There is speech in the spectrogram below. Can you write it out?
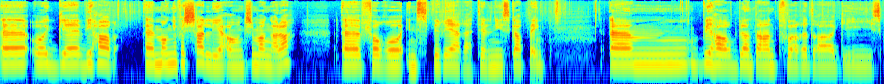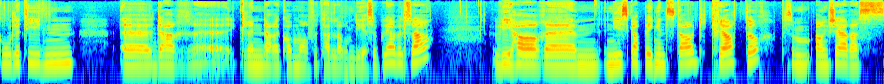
Uh, og vi har mange forskjellige arrangementer da, for å inspirere til nyskaping. Um, vi har blant annet foredrag i skoletiden, der gründere kommer og forteller om deres opplevelser. Vi har eh, Nyskapingens dag, Kreator, som arrangeres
